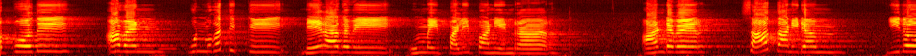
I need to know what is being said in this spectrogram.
அப்போது அவன் உன் முகத்திற்கு நேராகவே உம்மை பழிப்பான் என்றார். ஆண்டவர் சாத்தானிடம் இதோ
